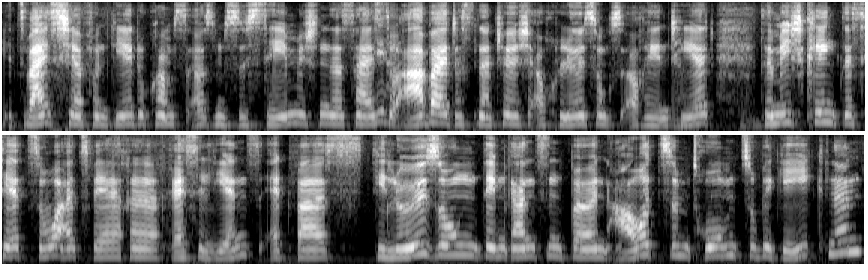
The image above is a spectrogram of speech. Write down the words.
Jetzt weiß ich ja von dir, du kommst aus dem Systemischen, das heißt, ja. du arbeitest natürlich auch lösungsorientiert. Ja. Für mich klingt das jetzt so, als wäre Resilienz etwas, die Lösung dem ganzen Burnout-Syndrom zu begegnen.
